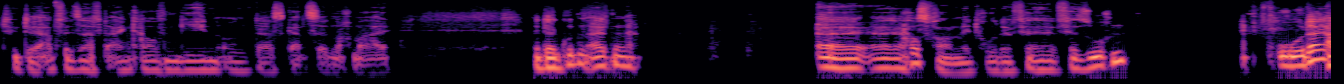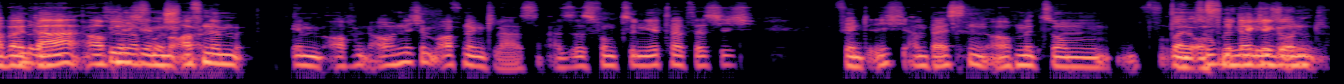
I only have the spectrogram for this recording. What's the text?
Tüte Apfelsaft einkaufen gehen und das Ganze nochmal mit der guten alten äh, äh, Hausfrauenmethode ver versuchen. Oder Aber da auch nicht im offenen, im offen, auch nicht im offenen Glas. Also es funktioniert tatsächlich, finde ich, am besten auch mit so einem Bei offenen zugedeckig Gläsern, und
